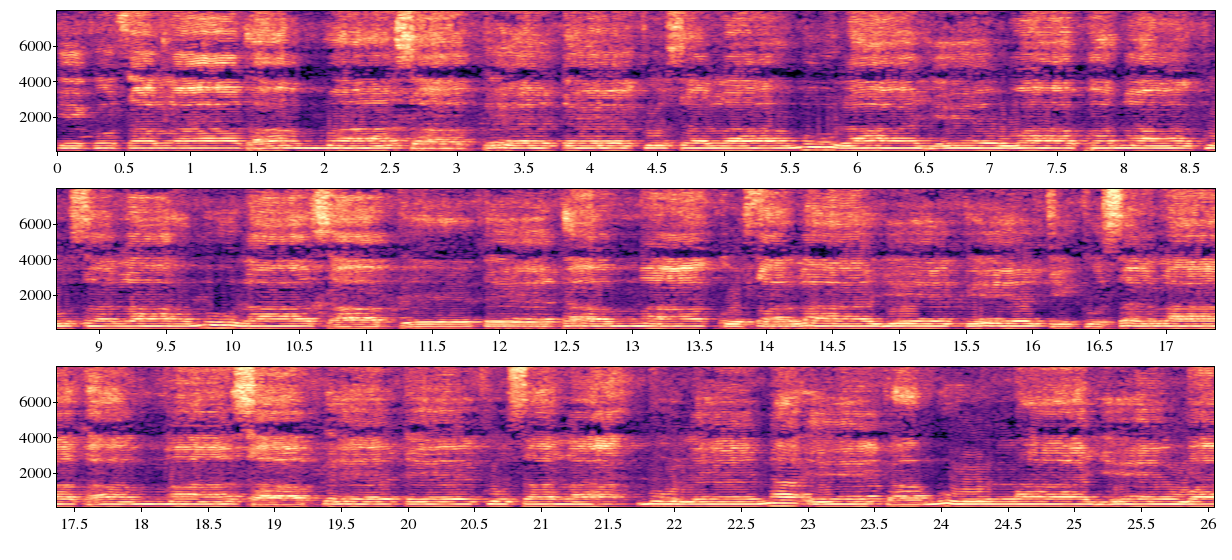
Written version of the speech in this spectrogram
จิกุสลาธรรมาสัพเพเตกุสลามุลาเยวาปนากุสลามุลาสัพเพเตธรรมากุสลาเยเกจิกุสลาธรรมาสัพเพเตกุสลามุเลนะเอกมุลาเยวาปนา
